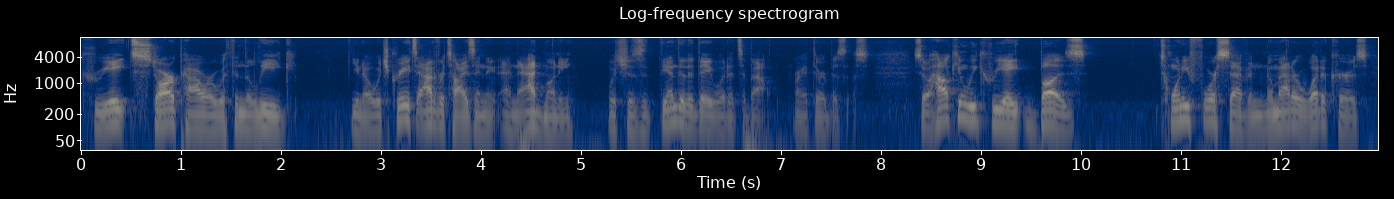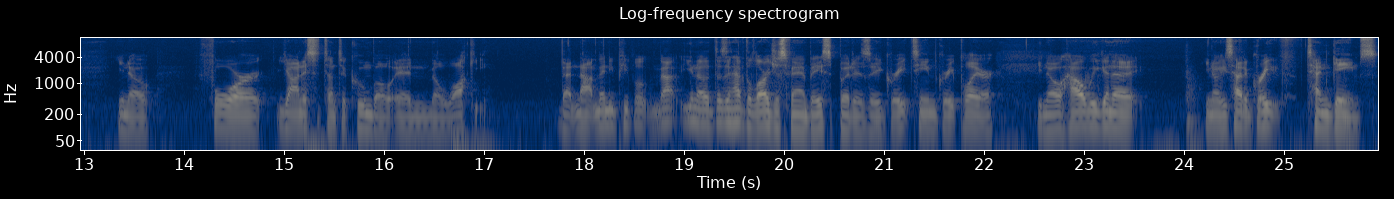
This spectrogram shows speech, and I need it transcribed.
create star power within the league, you know, which creates advertising and ad money, which is at the end of the day what it's about, right? They're a business. So how can we create buzz 24/7 no matter what occurs, you know, for Giannis Antetokounmpo in Milwaukee? That not many people, not, you know, it doesn't have the largest fan base, but is a great team, great player. You know, how are we gonna, you know, he's had a great 10 games.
